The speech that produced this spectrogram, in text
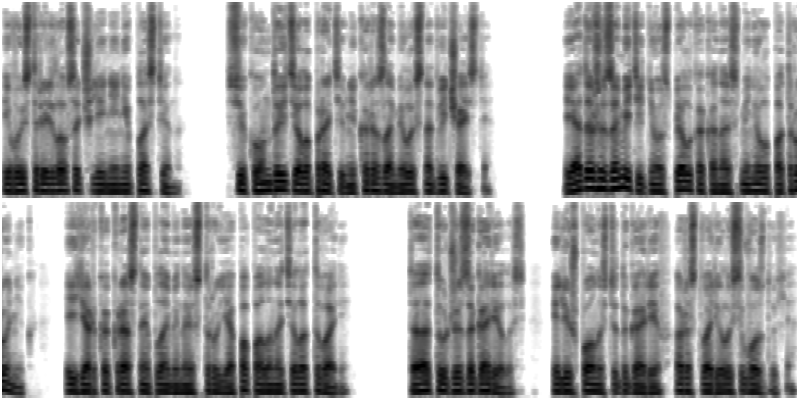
и выстрелила в сочленение пластин. Секунда, и тело противника разломилось на две части. Я даже заметить не успел, как она сменила патронник, и ярко-красная пламенная струя попала на тело твари. Та тут же загорелась, и лишь полностью догорев, растворилась в воздухе.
